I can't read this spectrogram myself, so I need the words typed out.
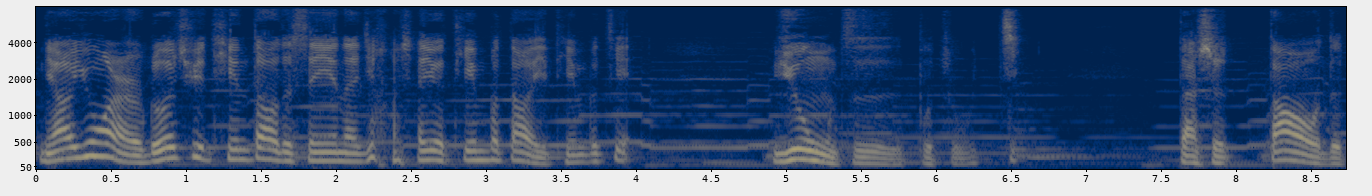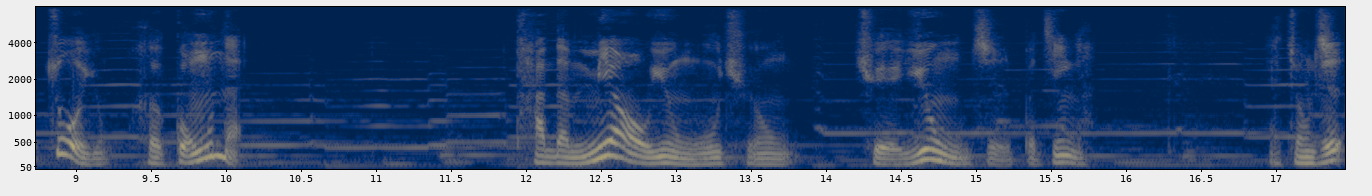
你要用耳朵去听道的声音呢，就好像又听不到，也听不见。用之不足记，但是道的作用和功能，它的妙用无穷，却用之不尽啊！总之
